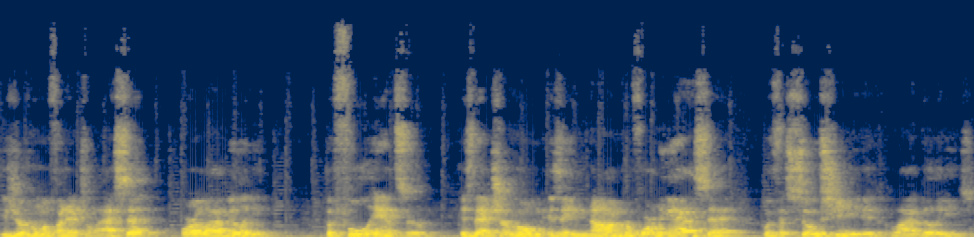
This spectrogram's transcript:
is your home a financial asset or a liability? The full answer is that your home is a non performing asset with associated liabilities.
